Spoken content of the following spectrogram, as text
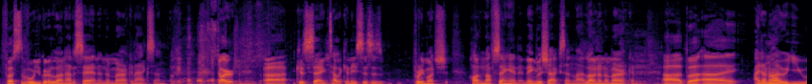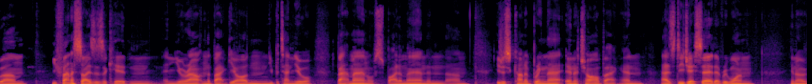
First of all, you've got to learn how to say it in an American accent. Okay, start? because saying telekinesis is pretty much hard enough saying it in an English accent, let alone an American. Uh, but uh, I don't know. You um, you fantasize as a kid, and, and you're out in the backyard, and you pretend you're Batman or Spider Man, and um, you just kind of bring that inner child back. And as DJ said, everyone, you know,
